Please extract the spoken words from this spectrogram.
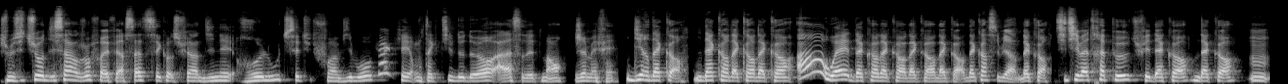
Je me suis toujours dit ça. Un jour, faudrait faire ça. Tu sais, quand tu fais un dîner relou, tu sais, tu te fous un vibro, et on t'active de dehors. Ah là, ça doit être marrant. Jamais fait. Dire d'accord, d'accord, d'accord, d'accord. Ah ouais, d'accord, d'accord, d'accord, d'accord, d'accord, c'est bien, d'accord. Si tu vas très peu, tu fais d'accord, d'accord. Hum,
